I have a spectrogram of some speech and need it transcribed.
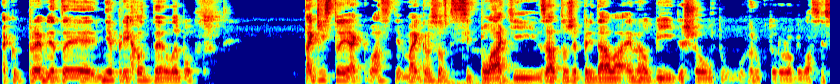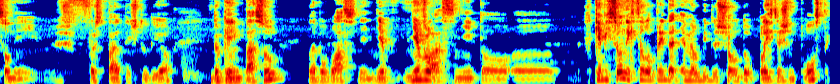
ako pre mňa to je nepriechodné, lebo Takisto, jak vlastne Microsoft si platí za to, že pridáva MLB The Show, tú hru, ktorú robí vlastne Sony First Party Studio do Game Passu, lebo vlastne nevlastní to... Uh, keby Sony chcelo pridať MLB The Show do PlayStation Plus, tak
